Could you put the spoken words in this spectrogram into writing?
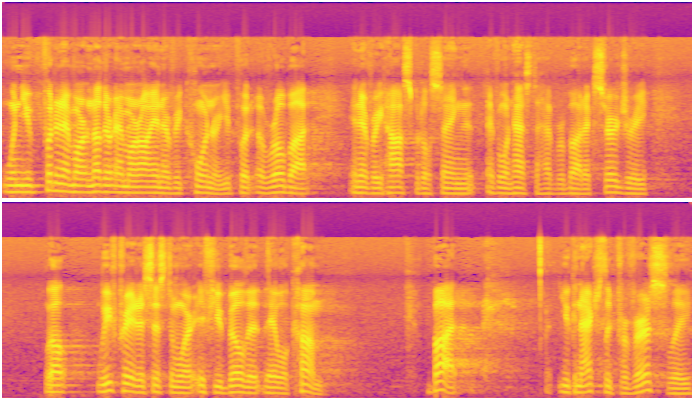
when you put an another MRI in every corner, you put a robot in every hospital saying that everyone has to have robotic surgery, well, we've created a system where if you build it, they will come. But you can actually perversely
